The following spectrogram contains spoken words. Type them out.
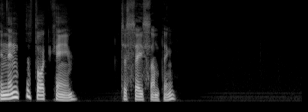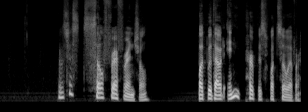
And then the thought came to say something. It was just self referential, but without any purpose whatsoever.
